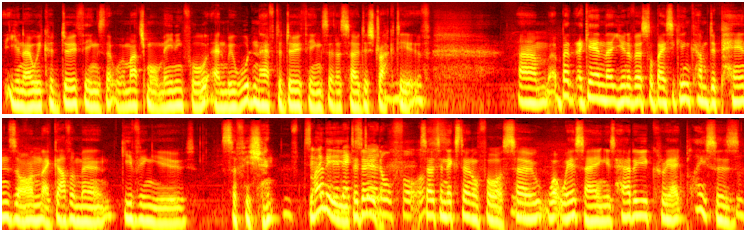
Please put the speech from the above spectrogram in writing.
you know we could do things that were much more meaningful, and we wouldn't have to do things that are so destructive. Um, but again, that universal basic income depends on a government giving you sufficient mm. So money to do external that. force. So it's an external force. So mm. what we're saying is, how do you create places mm.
